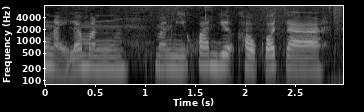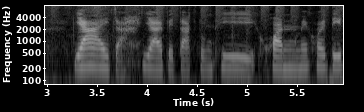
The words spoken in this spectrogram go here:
รงไหนแล้วมันมันมีควันเยอะเขาก็จะย้ายจ้ะย้ายไปตักตรงที่ควันไม่ค่อยติด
